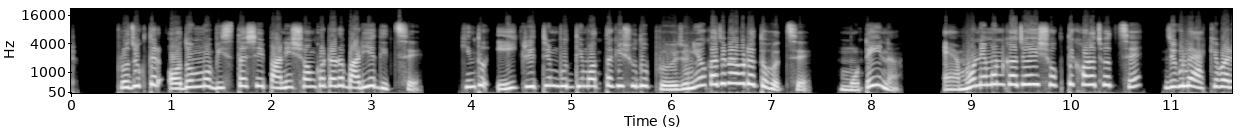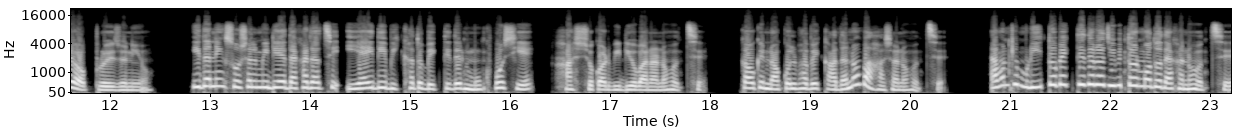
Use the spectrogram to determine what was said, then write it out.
প্রযুক্তির অদম্য বিস্তার সেই পানির সংকট আরও বাড়িয়ে দিচ্ছে। কিন্তু এই কৃত্রিম বুদ্ধিমত্তা কি শুধু প্রয়োজনীয় কাজে ব্যবহৃত হচ্ছে? মোটেই না। এমন এমন কাজেও এই শক্তি খরচ হচ্ছে যেগুলো একেবারে অপ্রয়োজনীয়। ইদানিং সোশ্যাল মিডিয়ায় দেখা যাচ্ছে এআই দিয়ে বিখ্যাত ব্যক্তিদের মুখ বসিয়ে হাস্যকর ভিডিও বানানো হচ্ছে। কাউকে নকলভাবে কাঁদানো বা হাসানো হচ্ছে। এমনকি মৃত ব্যক্তিদেরও জীবিতর মতো দেখানো হচ্ছে।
